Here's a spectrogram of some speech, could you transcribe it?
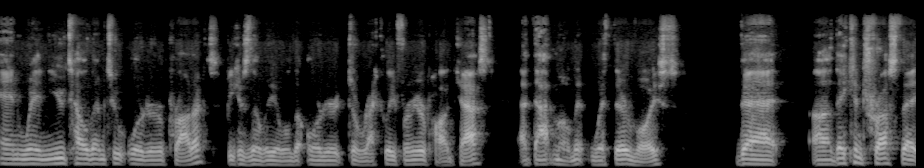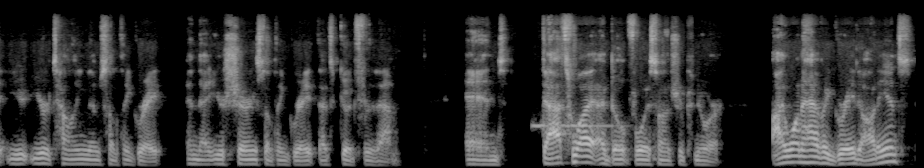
and when you tell them to order a product, because they'll be able to order it directly from your podcast at that moment with their voice, that uh, they can trust that you, you're telling them something great and that you're sharing something great that's good for them. And that's why I built Voice Entrepreneur. I want to have a great audience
